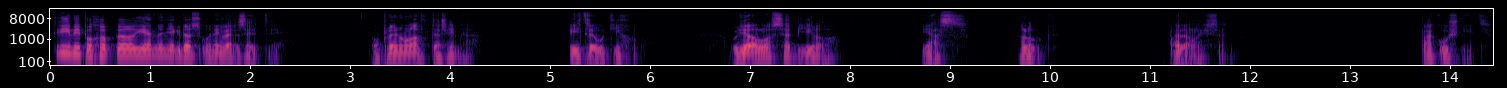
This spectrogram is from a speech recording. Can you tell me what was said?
který by pochopil jen někdo z univerzity. Uplynula vteřina. Vítr utichl. Udělalo se bílo. Jas. Hluk. Padal jsem. Pak už nic.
